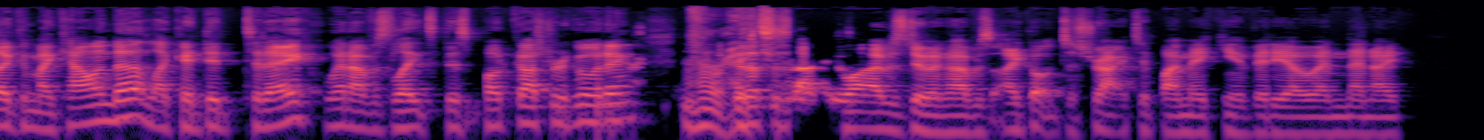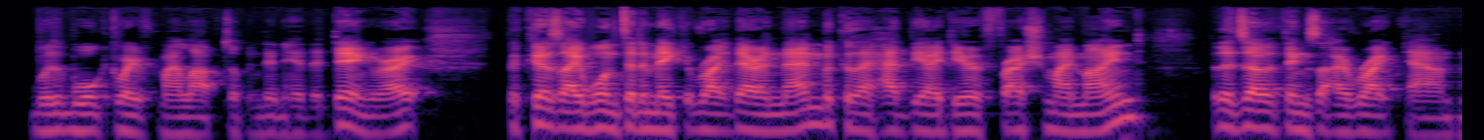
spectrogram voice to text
uh, like in my calendar, like I did today when I was late to this podcast recording. Right. That's exactly what I was doing. I was I got distracted by making a video, and then I walked away from my laptop and didn't hear the ding, right? Because I wanted to make it right there and then because I had the idea fresh in my mind. But there's other things that I write down.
